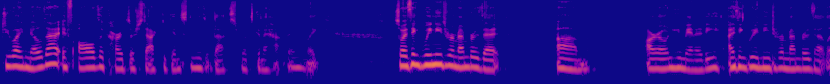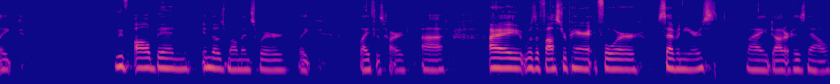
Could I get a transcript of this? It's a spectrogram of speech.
do I know that if all the cards are stacked against me, that that's what's going to happen? Like, so I think we need to remember that um, our own humanity. I think we need to remember that, like, we've all been in those moments where, like, life is hard. Uh, I was a foster parent for seven years. My daughter has now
